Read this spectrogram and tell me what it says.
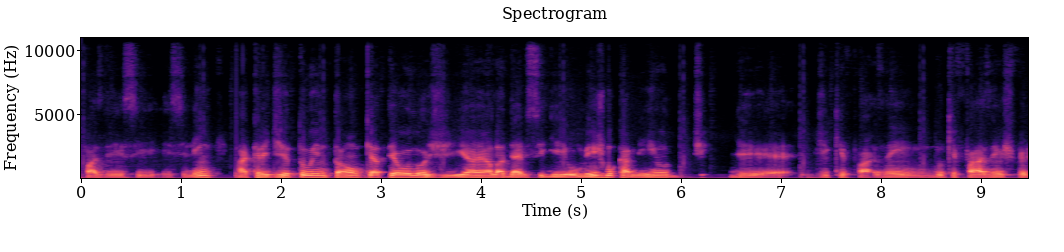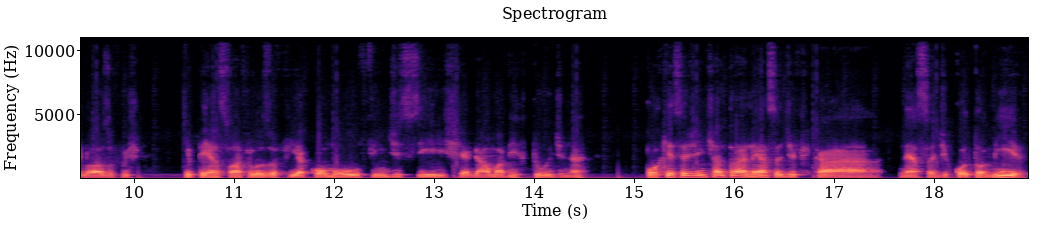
fazer esse, esse link, acredito então que a teologia ela deve seguir o mesmo caminho de, de, de que fazem, do que fazem os filósofos que pensam a filosofia como o fim de se chegar a uma virtude, né? Porque se a gente entrar nessa de ficar nessa dicotomia,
